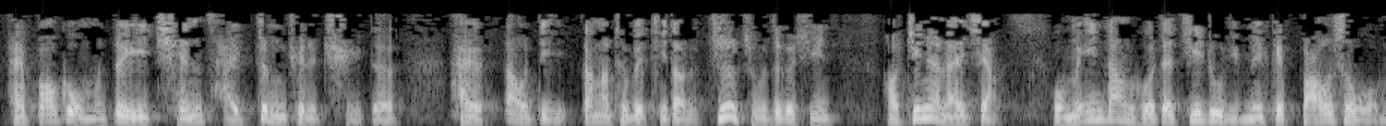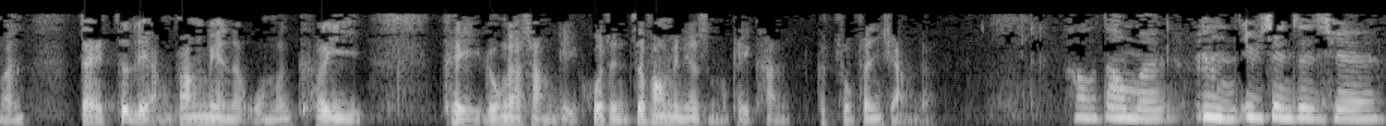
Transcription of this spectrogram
还包括我们对于钱财正确的取得，还有到底刚刚特别提到的知足这个心。好，今天来讲，我们应当如何在基督里面可以保守我们在这两方面呢？我们可以。可以荣耀上帝，或者你这方面你有什么可以看做分享的？好，当我们 遇见这些，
